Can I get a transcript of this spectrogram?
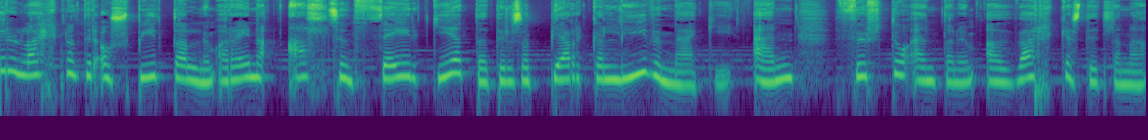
eru læknandir á spítalunum að reyna allt sem þeir geta til þess að bjarga lífi Maggie en þurftu á endanum að verka stillana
